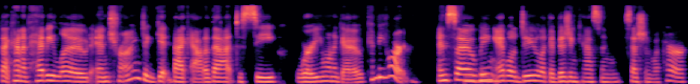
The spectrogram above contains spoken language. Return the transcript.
that kind of heavy load. And trying to get back out of that to see where you want to go can be hard. And so mm-hmm. being able to do like a vision casting session with her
